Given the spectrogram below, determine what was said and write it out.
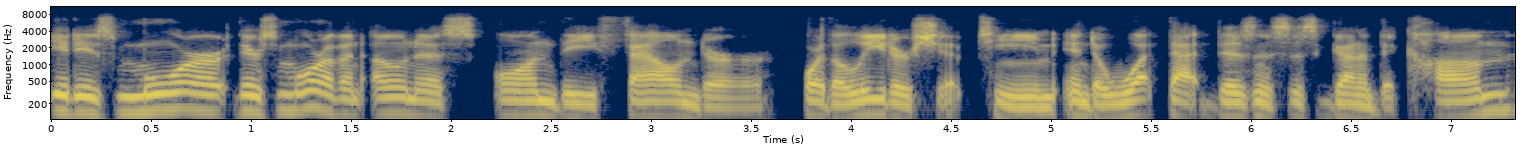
it is more there's more of an onus on the founder or the leadership team into what that business is going to become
